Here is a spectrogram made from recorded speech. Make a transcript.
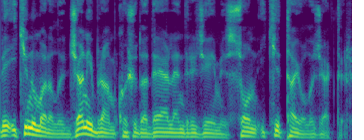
ve 2 numaralı Can İbram koşuda değerlendireceğimiz son iki tay olacaktır.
